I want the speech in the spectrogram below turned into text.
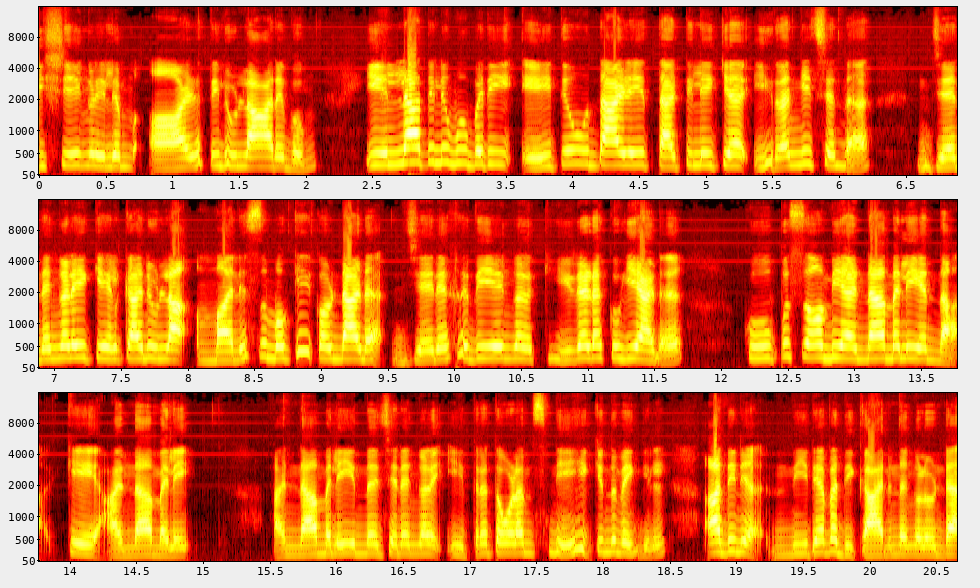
വിഷയങ്ങളിലും ആഴത്തിലുള്ള അറിവും എല്ലാത്തിലുമുപരി ഏറ്റവും താഴെ തട്ടിലേക്ക് ഇറങ്ങിച്ചെന്ന് ജനങ്ങളെ കേൾക്കാനുള്ള മനസ്സുമൊക്കെ കൊണ്ടാണ് ജനഹൃദയങ്ങൾ കീഴടക്കുകയാണ് കൂപ്പുസ്വാമി അണ്ണാമലൈ എന്ന കെ അണ്ണാമലൈ. അണ്ണാമലൈ ഇന്ന് ജനങ്ങൾ ഇത്രത്തോളം സ്നേഹിക്കുന്നുവെങ്കിൽ അതിന് നിരവധി കാരണങ്ങളുണ്ട്.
